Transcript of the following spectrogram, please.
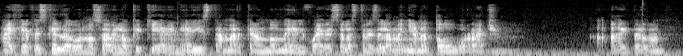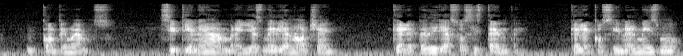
Hay jefes que luego no saben lo que quieren y ahí está marcándome el jueves a las 3 de la mañana todo borracho. Ay, perdón. Continuemos. Si tiene hambre y es medianoche, ¿qué le pediría a su asistente? ¿Que le cocine el mismo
